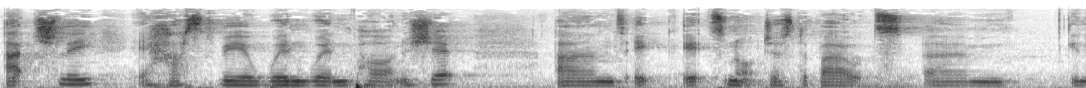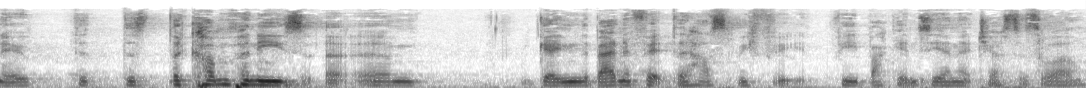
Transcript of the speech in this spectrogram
actually it has to be a win win partnership, and it, it's not just about. Um, you know, the, the, the companies uh, um, getting the benefit, there has to be feedback into the NHS as well.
